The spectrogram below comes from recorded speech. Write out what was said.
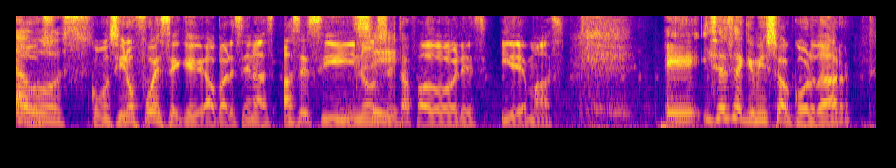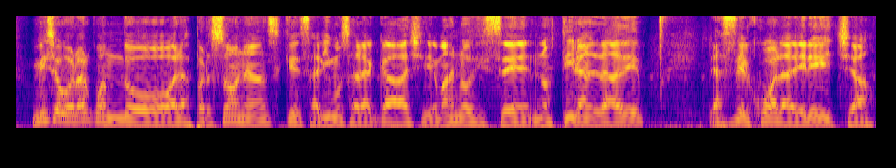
a vos. Como si no fuese que aparecen as- asesinos, Sí. estafadores y demás. Eh, ¿Y sabes a qué me hizo acordar? Me hizo acordar cuando a las personas que salimos a la calle y demás nos dice, nos tiran la de, le haces el juego a la derecha.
